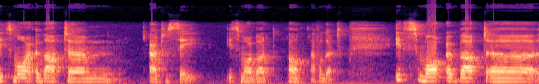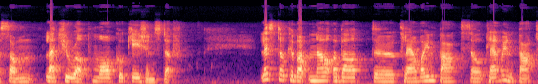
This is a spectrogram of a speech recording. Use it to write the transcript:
it's more about um, how to say it's more about oh, I forgot. It's more about uh, some like Europe, more Caucasian stuff. Let's talk about now about the clairvoyant part. So clairvoyant part,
